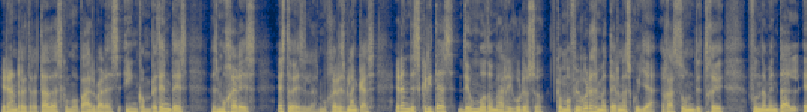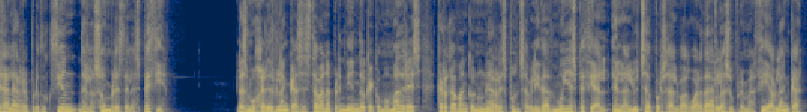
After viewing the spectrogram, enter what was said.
eran retratadas como bárbaras e incompetentes, las mujeres, esto es, las mujeres blancas, eran descritas de un modo más riguroso, como figuras maternas cuya raison d'être fundamental era la reproducción de los hombres de la especie. Las mujeres blancas estaban aprendiendo que como madres cargaban con una responsabilidad muy especial en la lucha por salvaguardar la supremacía blanca.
